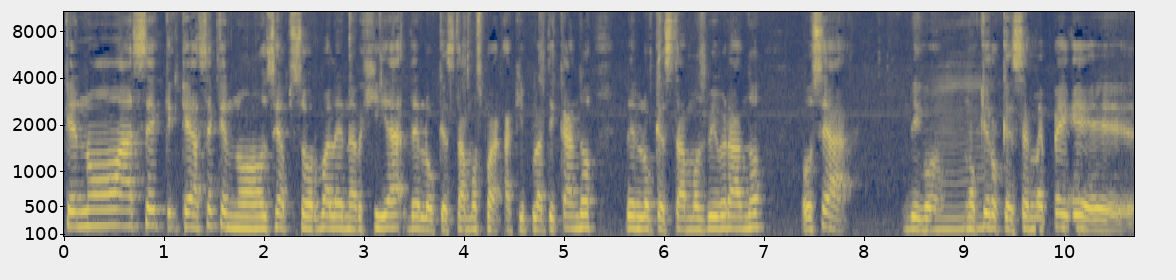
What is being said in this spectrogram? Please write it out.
que no hace que, hace que no se absorba la energía de lo que estamos aquí platicando, de lo que estamos vibrando. O sea, digo, no quiero que se me pegue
